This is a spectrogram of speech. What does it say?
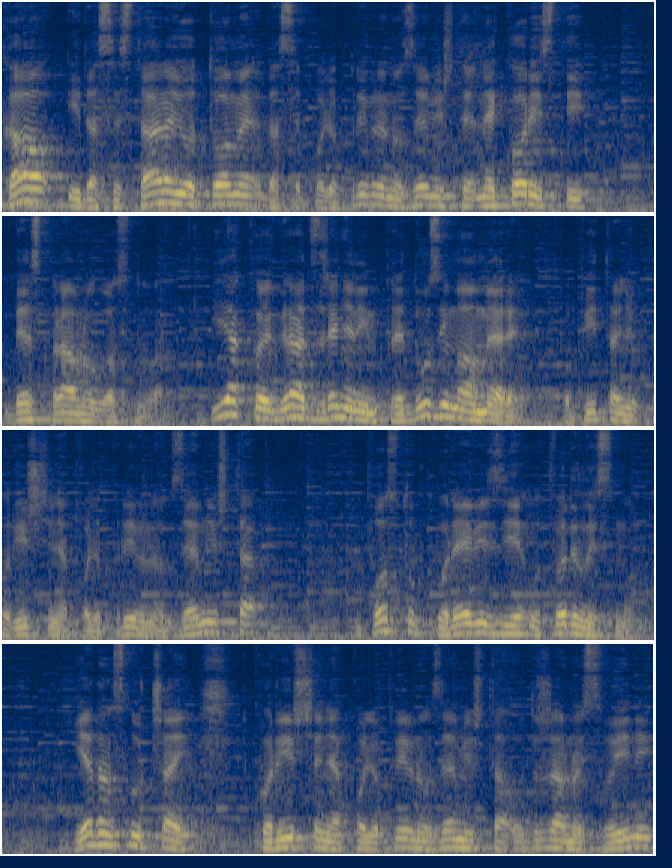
kao i da se staraju o tome da se poljoprivredno zemljište ne koristi bez pravnog osnova. Iako je grad Zrenjanin preduzimao mere po pitanju korišćenja poljoprivrednog zemljišta, u postupku revizije utvrdili smo jedan slučaj korišćenja poljoprivrednog zemljišta u državnoj svojini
